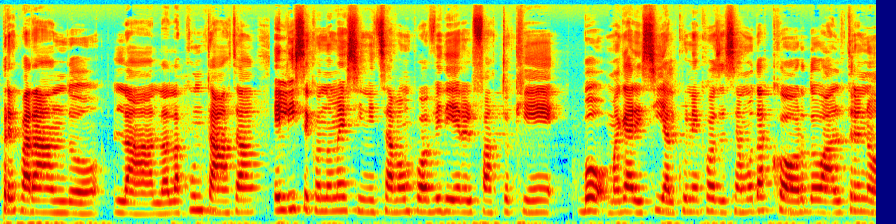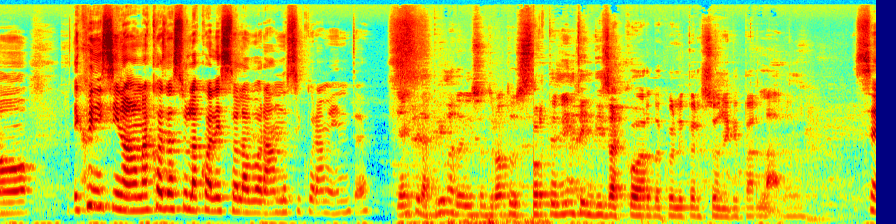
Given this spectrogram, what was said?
preparando la, la- la puntata e lì secondo me si iniziava un po' a vedere il fatto che, boh, magari sì, alcune cose siamo d'accordo, altre no. E quindi sì, no, è una cosa sulla quale sto lavorando sicuramente. E anche la prima dove mi sono trovato fortemente in disaccordo con le persone che parlavano. Sì.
